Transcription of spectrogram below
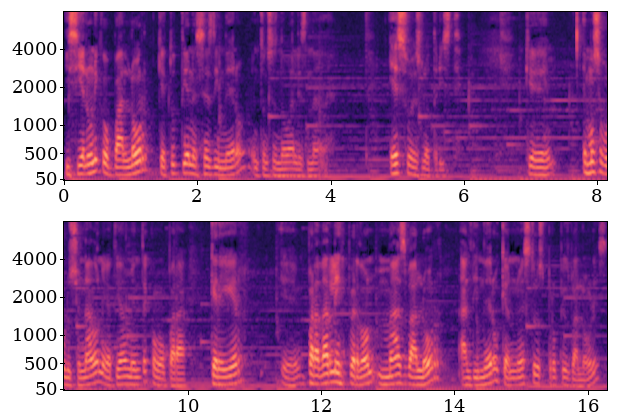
y si el único valor que tú tienes es dinero, entonces no vales nada. Eso es lo triste, que hemos evolucionado negativamente como para creer eh, para darle, perdón, más valor al dinero que a nuestros propios valores.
